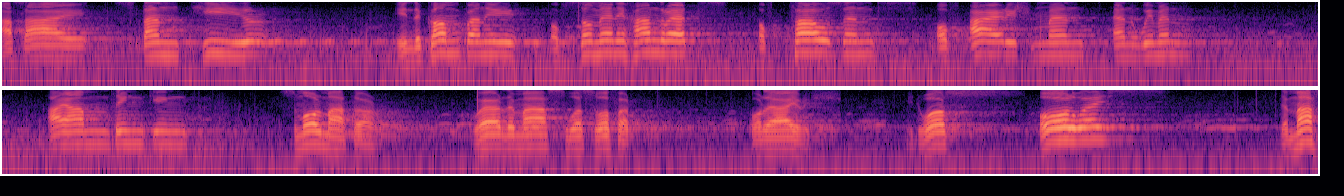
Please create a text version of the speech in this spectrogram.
As I stand here in the company of so many hundreds of thousands of Irish men and women, I am thinking small matter where the Mass was offered for the Irish. It was always the Mass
